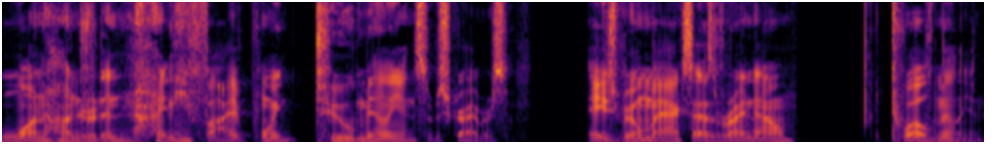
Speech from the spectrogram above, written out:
195.2 million subscribers. HBO Max, as of right now, 12 million.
